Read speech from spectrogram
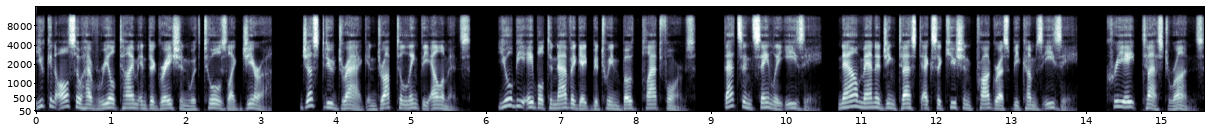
You can also have real-time integration with tools like Jira. Just do drag and drop to link the elements. You'll be able to navigate between both platforms. That's insanely easy. Now managing test execution progress becomes easy. Create test runs.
